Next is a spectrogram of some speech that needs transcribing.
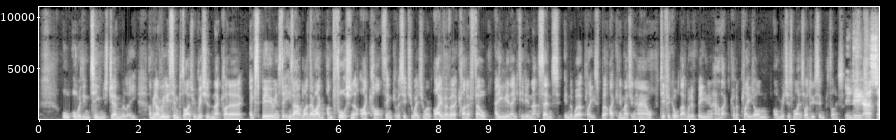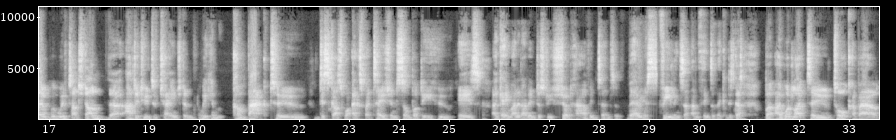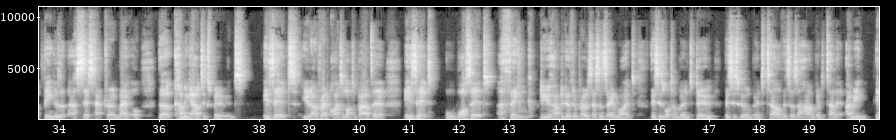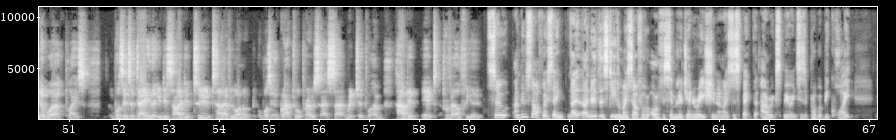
or, or, within teams generally. I mean, I really sympathise with Richard and that kind of experience that he's outlined there. I'm, I'm, fortunate I can't think of a situation where I've ever kind of felt alienated in that sense in the workplace, but I can imagine how difficult that would have been and how that kind of played on on Richard's mind. So I do sympathise. Indeed. And so we've touched on the attitudes have changed and we can come back to discuss what expectations somebody who is a gay man in our industry should have in terms of various feelings and things that they can discuss. But I would like to talk about being a, a cis hetero male, the coming out experience. Is it, you know, I've read quite a lot about it. Is it or was it a thing? Do you have to go through a process and say, right, this is what I'm going to do, this is who I'm going to tell, this is how I'm going to tell it? I mean, in a workplace, was it a day that you decided to tell everyone, or was it a gradual process? Uh, Richard, um, how did it prevail for you? So I'm going to start off by saying I know that Steve and myself are, are of a similar generation, and I suspect that our experiences are probably quite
